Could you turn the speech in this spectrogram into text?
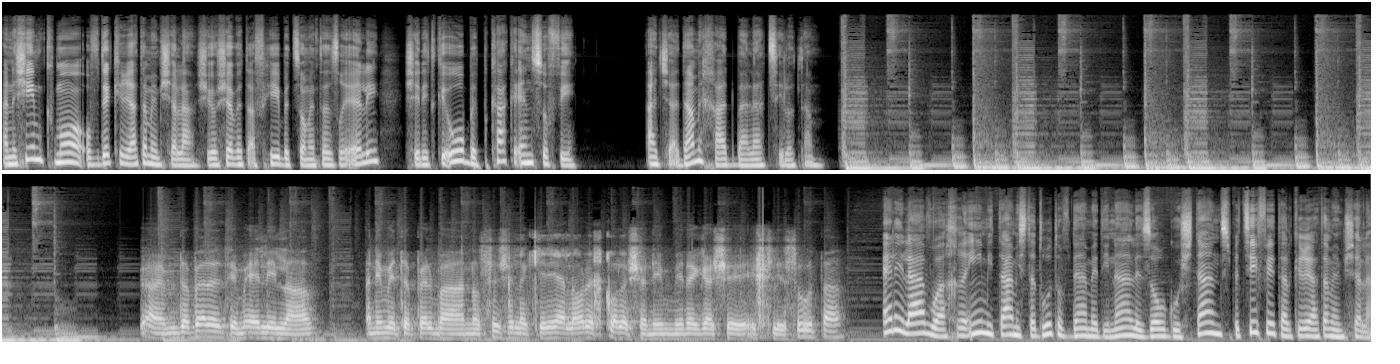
אנשים כמו עובדי קריית הממשלה, שיושבת אף היא בצומת עזריאלי, שנתקעו בפקק אינסופי, עד שאדם אחד בא להציל אותם. מדברת עם אלי להב, אני מטפל בנושא של הקריה לאורך כל השנים, מרגע שאכלסו אותה. אלי להב הוא האחראי מטעם הסתדרות עובדי המדינה לאזור גוש דן, ספציפית על קריית הממשלה.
